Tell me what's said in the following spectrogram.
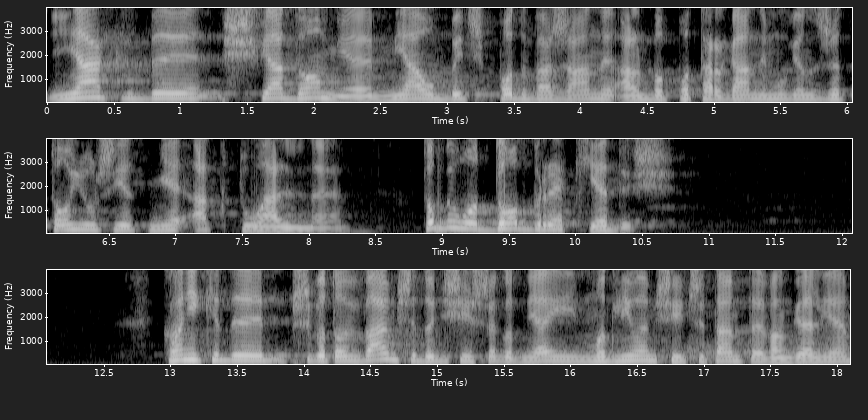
jakby świadomie miał być podważany albo potargany, mówiąc, że to już jest nieaktualne. To było dobre kiedyś. Kochani, kiedy przygotowywałem się do dzisiejszego dnia i modliłem się i czytałem tę Ewangelię,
